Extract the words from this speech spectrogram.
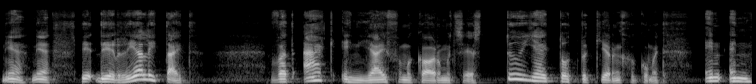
Nee, nee. Die die realiteit wat ek en jy vir mekaar moet sê is toe jy tot bekering gekom het en en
